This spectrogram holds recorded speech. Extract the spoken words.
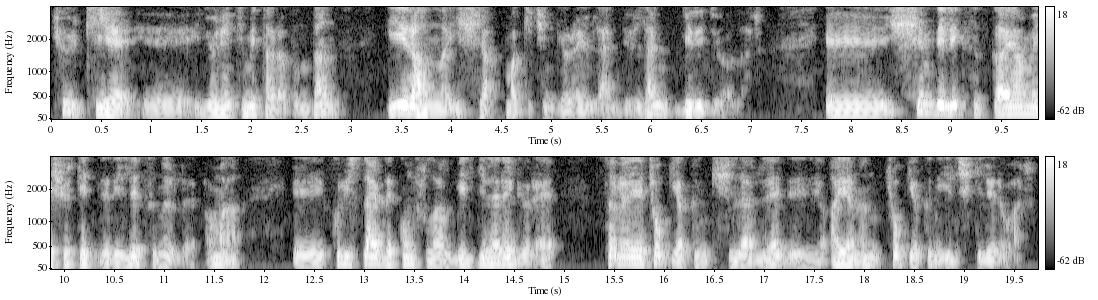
Türkiye e, yönetimi tarafından İran'la iş yapmak için görevlendirilen biri diyorlar. E, şimdilik Sıtkı ve şirketleriyle sınırlı ama e, kulislerde konuşulan bilgilere göre saraya çok yakın kişilerle e, Ayan'ın çok yakın ilişkileri var.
